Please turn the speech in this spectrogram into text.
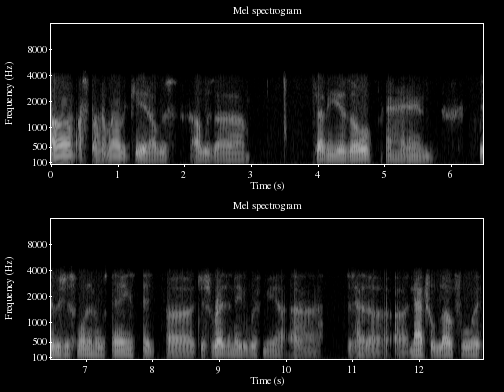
Um, I started when I was a kid. I was I was um seven years old, and it was just one of those things that uh just resonated with me. I uh, just had a, a natural love for it,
